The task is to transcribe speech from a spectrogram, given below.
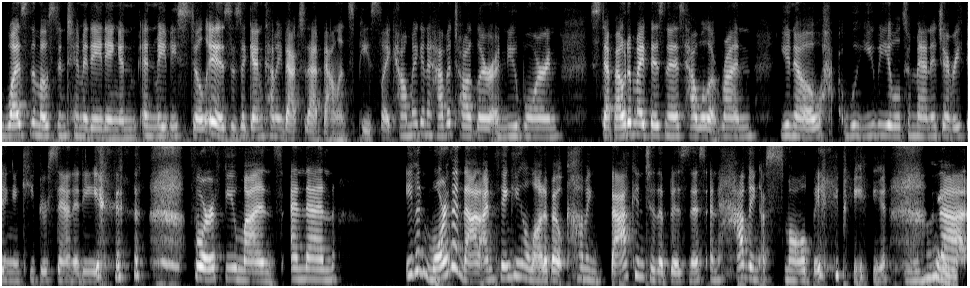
was the most intimidating and and maybe still is is again coming back to that balance piece. Like how am i going to have a toddler a newborn step out of my business? How will it run? You know will you be able to manage everything and keep your sanity for a few months? And then even more than that i'm thinking a lot about coming back into the business and having a small baby right. that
